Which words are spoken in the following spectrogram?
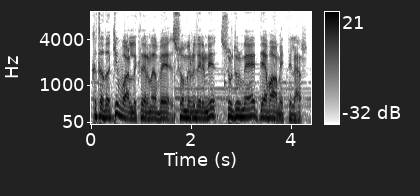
kıtadaki varlıklarını ve sömürülerini sürdürmeye devam ettiler.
